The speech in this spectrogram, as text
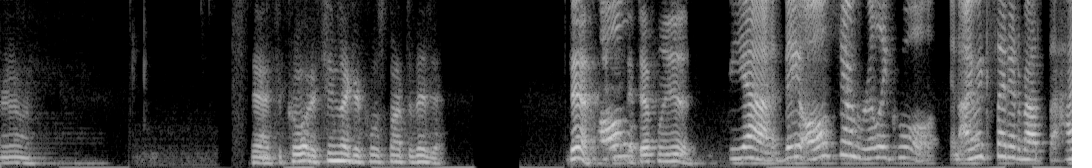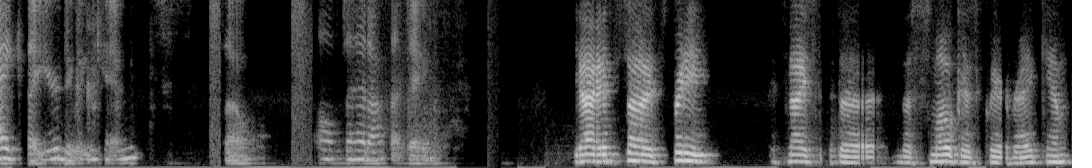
Yeah. Yeah, it's a cool. It seems like a cool spot to visit. Yeah, All- it definitely is. yeah, they all sound really cool. And I'm excited about the hike that you're doing, Kim. So I'll have to head out that day. Yeah, it's uh, it's pretty. It's nice that the the smoke has cleared, right, Kim?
